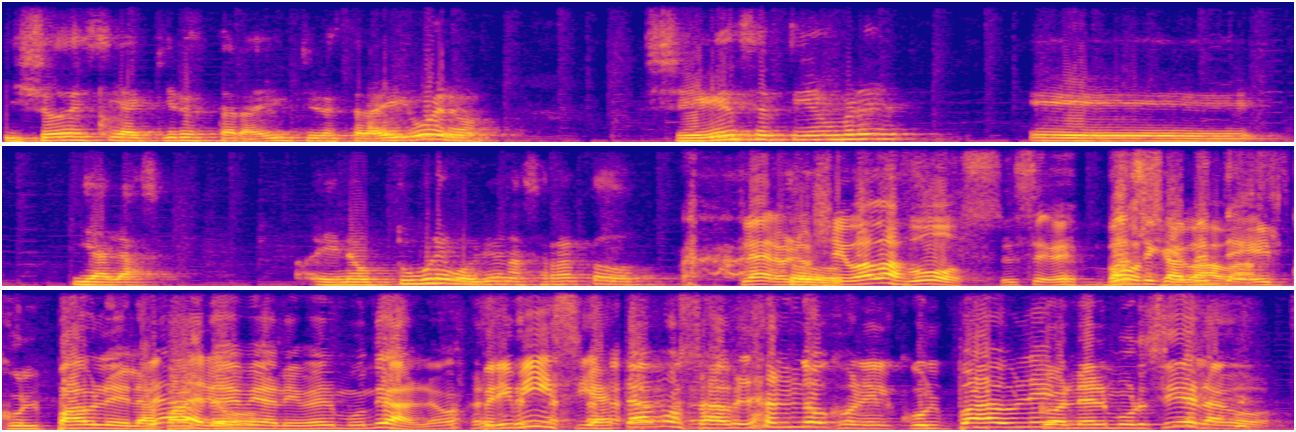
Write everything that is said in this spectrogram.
Y yo decía, quiero estar ahí, quiero estar ahí. Bueno, llegué en septiembre eh, y a las en octubre volvieron a cerrar todo. Claro, lo llevabas vos. es básicamente el culpable de la pandemia a nivel mundial, ¿no? Primicia, estamos hablando con el culpable. Con el murciélago.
